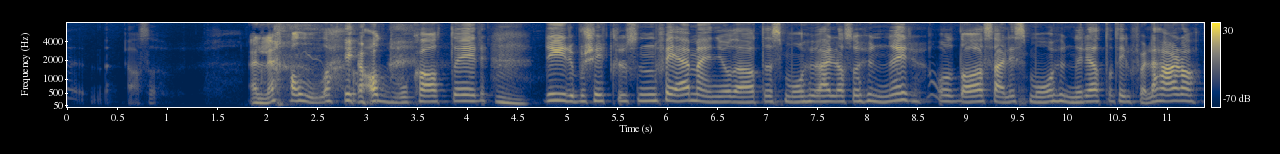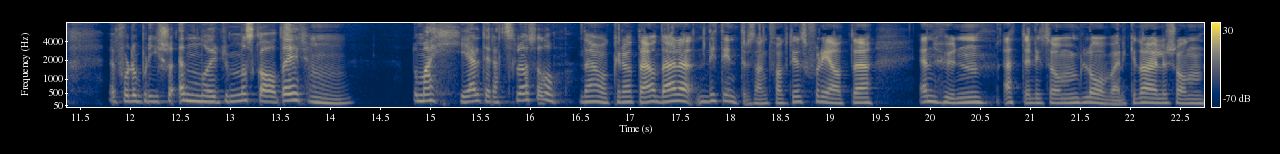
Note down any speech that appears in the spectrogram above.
eh, altså, Eller? alle. Advokater, Dyrebeskyttelsen. For jeg mener jo da at det er små altså hunder, og da særlig små hunder i dette tilfellet her, da. For det blir så enorme skader. De er helt rettsløse, de. Det er akkurat det, og det er litt interessant faktisk, fordi at eh, en hund etter liksom lovverket, da, eller sånn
